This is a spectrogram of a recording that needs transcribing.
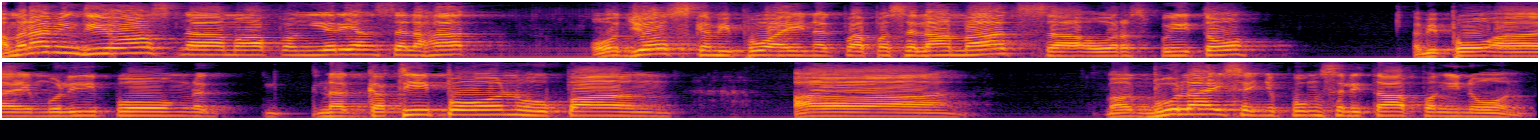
Ang maraming Diyos na mga pangyarihan sa lahat, O Diyos, kami po ay nagpapasalamat sa oras po ito. Kami po ay muli pong nag, nagkatipon upang ah, magbulay sa inyo pong salita, Panginoon.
